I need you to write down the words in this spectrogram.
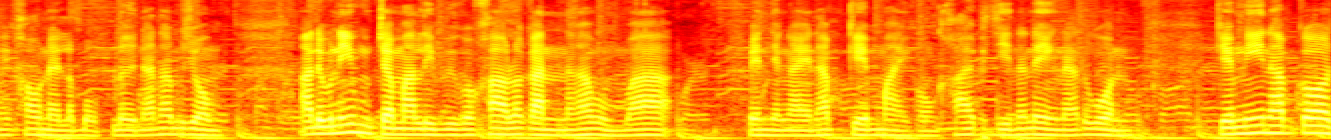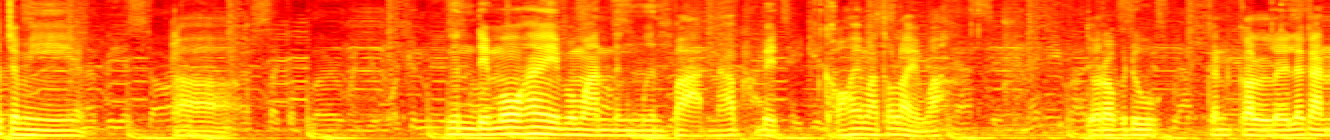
ไม่เข้าในระบบเลยนะท่านผู้ชมอะเดี๋ยววันนี้ผมจะมารีวิวคร่าวๆแล้วกันนะครับผมว่าเป็นยังไงนะครับเกมใหม่ของค่าย PG นั่นเองนะทุกคน เกมนี้นะครับก็จะมีอ่า เงินเดโมให้ประมาณ 10,000 บาทนะครับ เบ็ดเขาให้มาเท่าไหร่วะ เดี๋ยวเราไปดูกันก่อนเลยแล้วกัน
